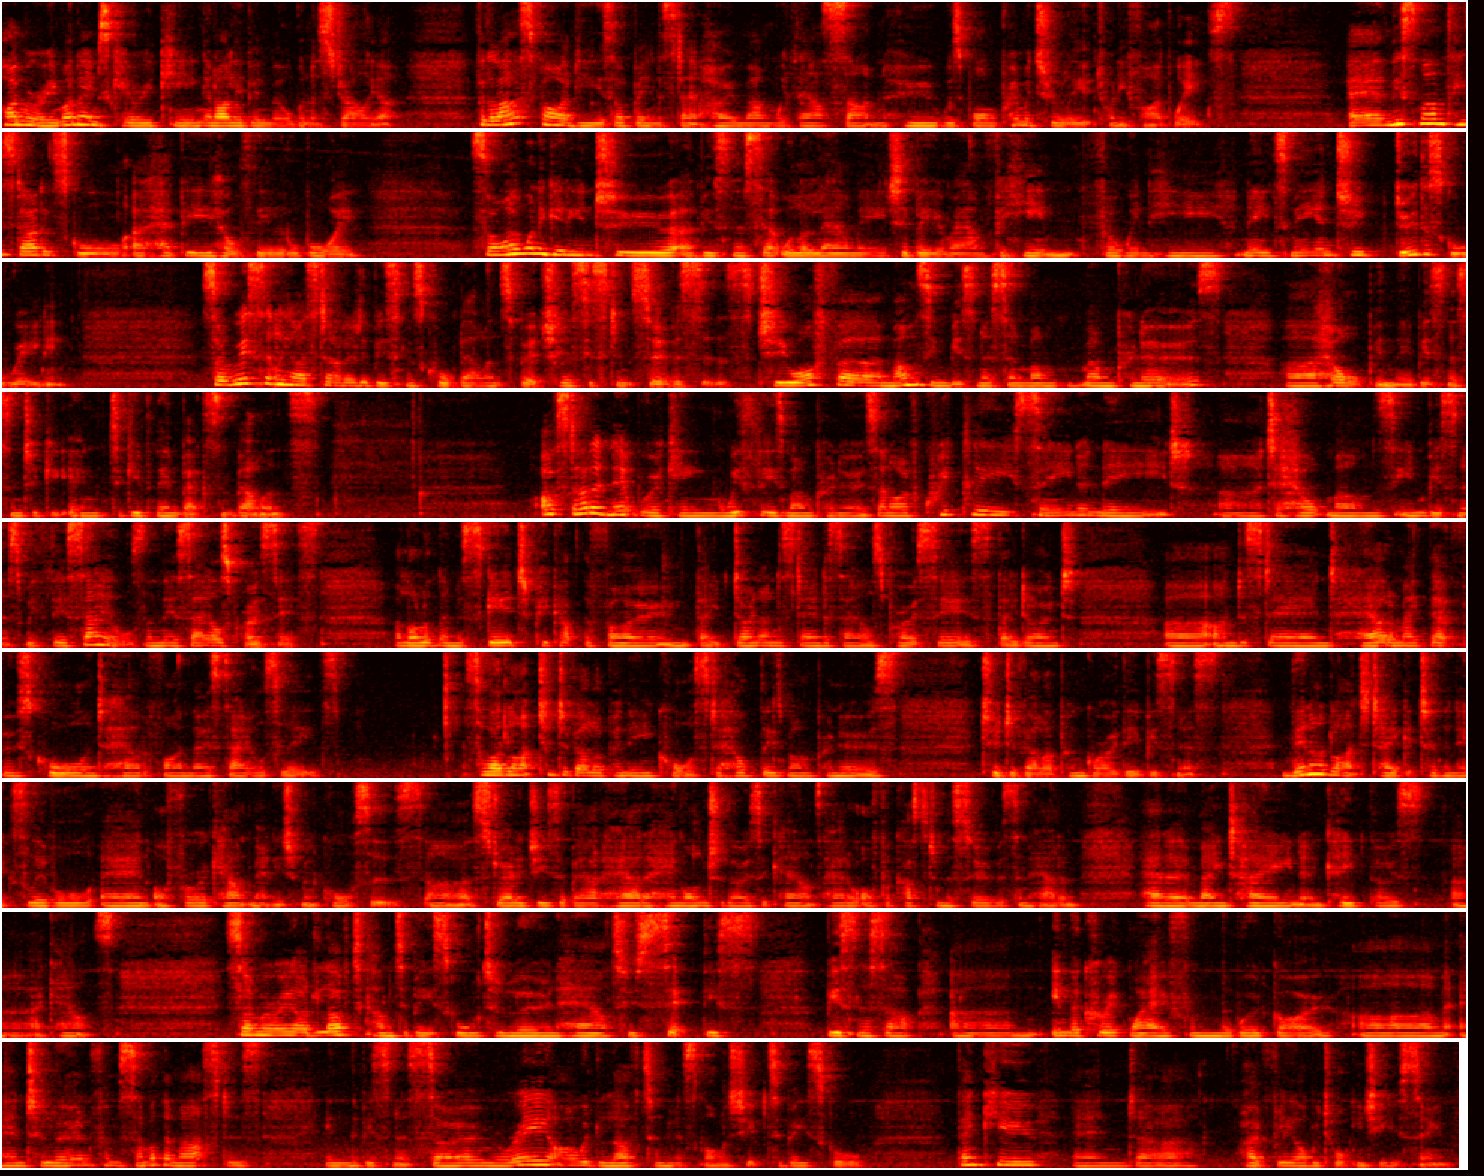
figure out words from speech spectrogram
Hi Marie, my name's Kerrie King and I live in Melbourne, Australia. For the last five years, I've been a stay at home mum with our son who was born prematurely at 25 weeks. And this month he started school, a happy, healthy little boy. So I want to get into a business that will allow me to be around for him for when he needs me and to do the school reading. So recently I started a business called Balance Virtual Assistant Services to offer mums in business and mum, mumpreneurs uh, help in their business and to, and to give them back some balance. I've started networking with these mumpreneurs and I've quickly seen a need uh, to help mums in business with their sales and their sales process. A lot of them are scared to pick up the phone, they don't understand a sales process, they don't uh, understand how to make that first call and to how to find those sales leads. So I'd like to develop an e-course to help these mumpreneurs to develop and grow their business. Then I'd like to take it to the next level and offer account management courses, uh, strategies about how to hang on to those accounts, how to offer customer service, and how to how to maintain and keep those uh, accounts. So Marie, I'd love to come to B School to learn how to set this business up um, in the correct way from the word go, um, and to learn from some of the masters in the business. So Marie, I would love to win a scholarship to B School. Thank you and. Uh, hopefully I'll be talking to you soon.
